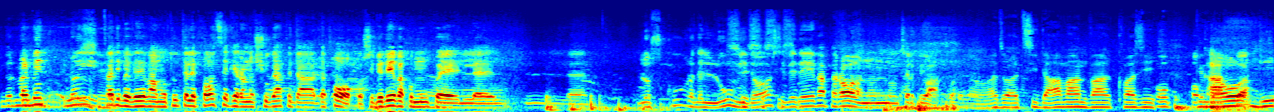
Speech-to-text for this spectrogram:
Normalmente noi infatti vedevamo tutte le pozze che erano asciugate da, da poco, si vedeva comunque il, il- lo scuro dell'umido, si vedeva però non, non c'era più acqua. Genau, also als sie da waren, war quasi O- o genau Capua. die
